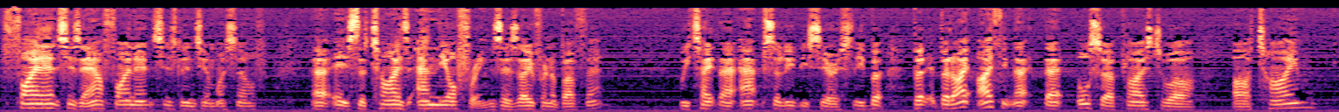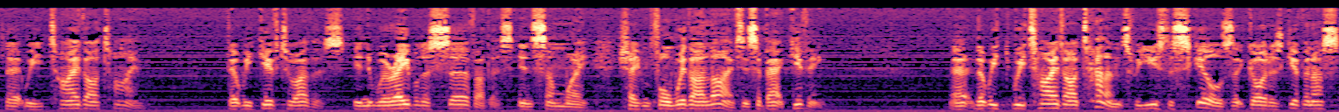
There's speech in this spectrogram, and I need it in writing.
finances, our finances, Lindsay and myself. Uh, it's the tithes and the offerings. There's over and above that. We take that absolutely seriously. But, but, but I, I think that, that also applies to our, our time, that we tithe our time that we give to others. In, we're able to serve others in some way, shape, and form with our lives. It's about giving. Uh, that we, we tithe our talents, we use the skills that God has given us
